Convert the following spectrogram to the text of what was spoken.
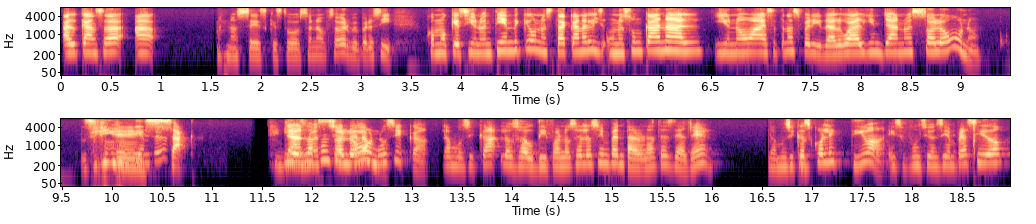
alcanza a, no sé, es que esto suena soberbio, pero sí, como que si uno entiende que uno está canalizando, uno es un canal y uno va a transferir algo a alguien, ya no es solo uno, ¿sí? Exacto. Y es no la es función de la uno. música. La música, los audífonos se los inventaron antes de ayer. La música es colectiva y su función siempre ha sido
